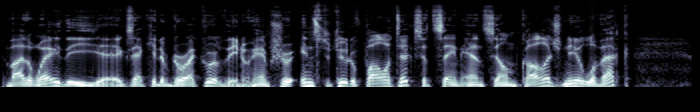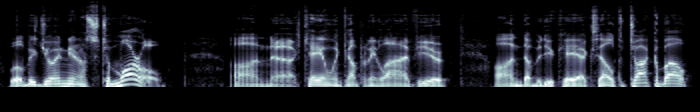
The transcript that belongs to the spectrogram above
And by the way, the uh, executive director of the New Hampshire Institute of Politics at St. Anselm College, Neil Levesque, will be joining us tomorrow on uh, Kale and Company Live here on WKXL to talk about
